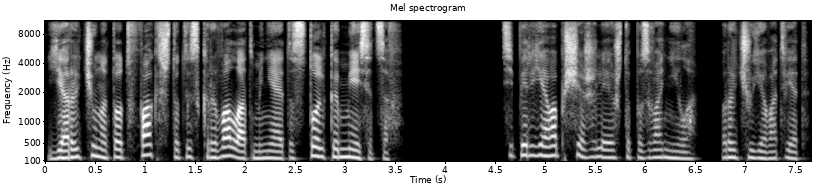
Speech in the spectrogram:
«Я рычу на тот факт, что ты скрывала от меня это столько месяцев». «Теперь я вообще жалею, что позвонила», — рычу я в ответ.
